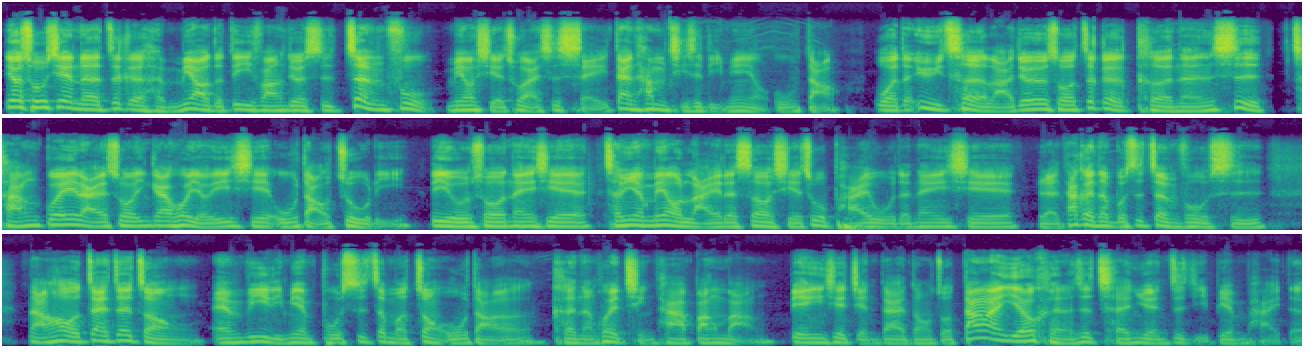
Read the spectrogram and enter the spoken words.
又出现了这个很妙的地方，就是正负没有写出来是谁，但他们其实里面有舞蹈。我的预测啦，就是说这个可能是常规来说应该会有一些舞蹈助理，例如说那些成员没有来的时候协助排舞的那一些人，他可能不是正负师。然后在这种 MV 里面不是这么重舞蹈，可能会请他帮忙编一些简单的动作。当然也有可能是成员自己编排的。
